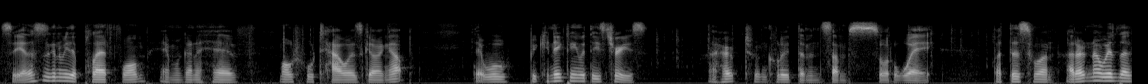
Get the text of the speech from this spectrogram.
So yeah, this is going to be the platform, and we're going to have multiple towers going up that will be connecting with these trees. I hope to include them in some sort of way. But this one, I don't know whether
